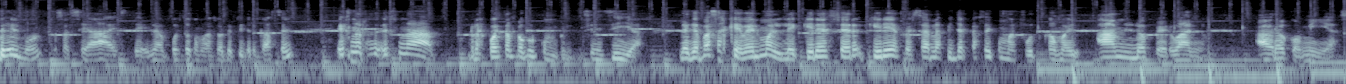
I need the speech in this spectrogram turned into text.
Belmont, o sea, se ha, este, le ha puesto como asesor de Peter Castle. Es una, es una respuesta un poco sencilla. Lo que pasa es que Belmont le quiere ser, quiere ofrecerle a Peter Castle como el, como el AMLO peruano, abro comillas.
